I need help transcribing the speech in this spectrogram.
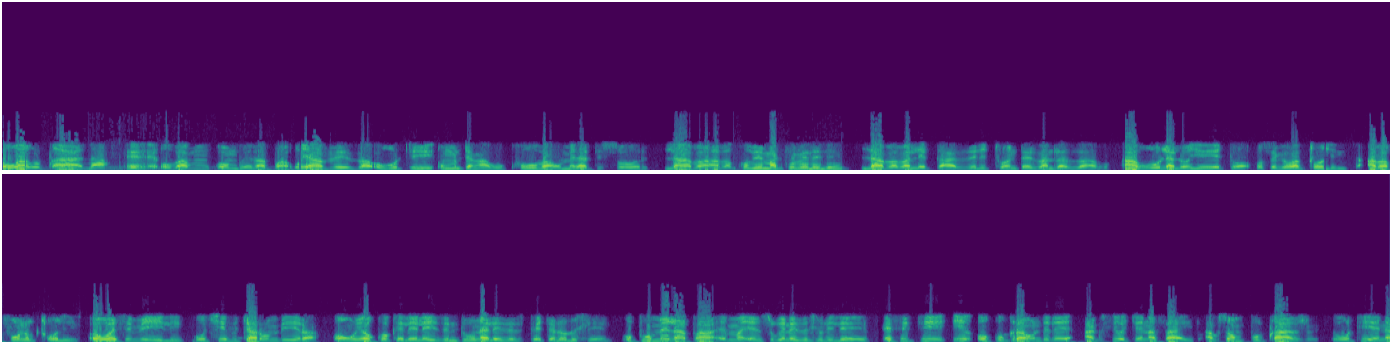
Okwakuqala um ubaba umkombwe lapha uyaveza ukuthi umuntu engakukhuba kumele athi sorry. Laba abakhuba emathebeleleni laba abalegazi elithonta izandla zabo akula lo yedwa oseke waxolisa abafuni ukuxolisa. Okwesibili uchief jarumbira onguye okhokhelele izinduna lezi eziphethe lolu hlelo uphume lapha ensukwini ezidlulileyo esithi ugugrawundi le akusiyo genocide akusombhuqazwe uthi yena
